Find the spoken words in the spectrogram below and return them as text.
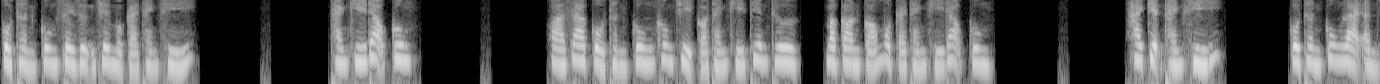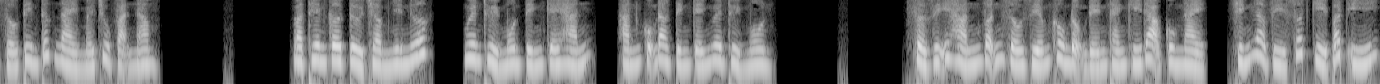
Cổ Thần Cung xây dựng trên một cái thánh khí, Thánh khí đạo cung. Hóa ra cổ thần cung không chỉ có thánh khí thiên thư, mà còn có một cái thánh khí đạo cung. Hai kiện thánh khí. Cổ thần cung lại ẩn giấu tin tức này mấy chục vạn năm. Mà thiên cơ tử trầm như nước, nguyên thủy môn tính kế hắn, hắn cũng đang tính kế nguyên thủy môn. Sở dĩ hắn vẫn giấu giếm không động đến thánh khí đạo cung này, chính là vì xuất kỳ bất ý,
